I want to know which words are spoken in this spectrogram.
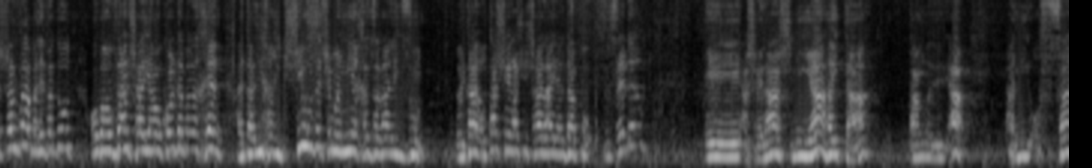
שלווה בלבדות, או באובדן שהיה, או כל דבר אחר. התהליך הרגשי הוא זה שמניע חזרה לאיזון. זו הייתה אותה שאלה ששאלה הילדה פה, בסדר? Uh, השאלה השנייה הייתה, פעם, אה, אני עושה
